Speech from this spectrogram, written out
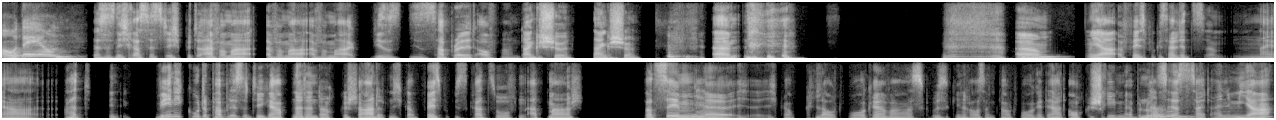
Oh, damn. Das ist nicht rassistisch. Bitte einfach mal einfach mal einfach mal dieses dieses Subreddit aufmachen. Dankeschön, Dankeschön. Ähm Ähm, Mhm. ja, Facebook ist halt jetzt, ähm, na ja, hat wenig gute Publicity gehabt und hat dann doch geschadet. Und ich glaube, Facebook ist gerade so auf dem Abmarsch. Trotzdem, Ja. äh, ich ich glaube, Cloudwalker war es. Grüße gehen raus an Cloudwalker. Der hat auch geschrieben, er benutzt erst Oh. seit einem Jahr,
